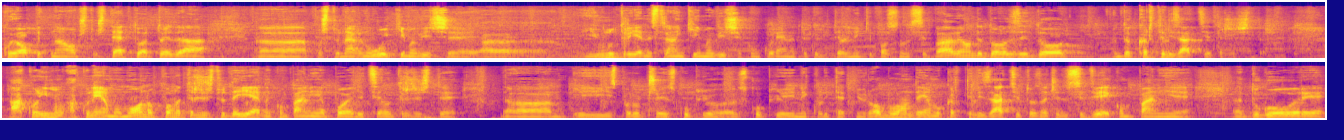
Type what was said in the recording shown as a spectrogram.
koji je opet na opštu štetu, a to je da, a, pošto naravno uvijek ima više a, i unutar jedne stranke ima više konkurenata koji bi hteli neki posao da se bave, onda dolazi do, do kartelizacije tržišta. Ako, imamo, ako nemamo monopol na tržištu, da jedna kompanija pojede celo tržište uh, i isporučuje skuplju, skuplju i nekvalitetniju robu, onda imamo kartelizaciju, to znači da se dve kompanije dogovore,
